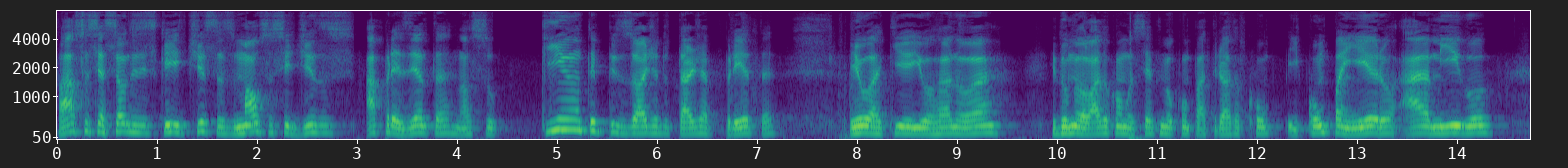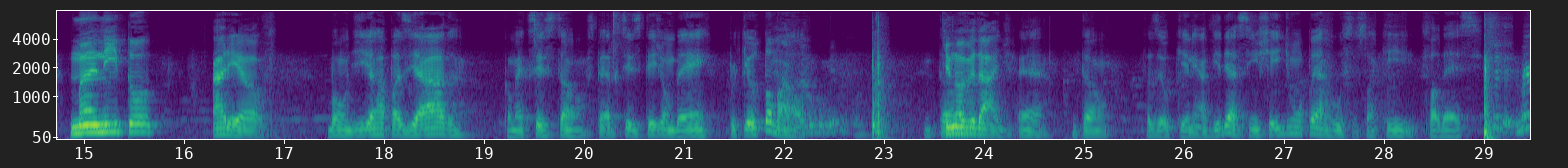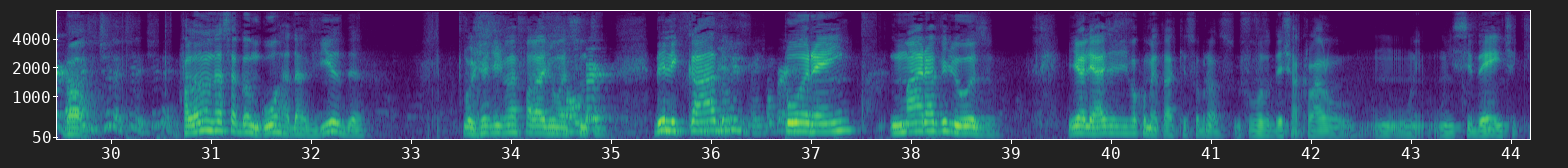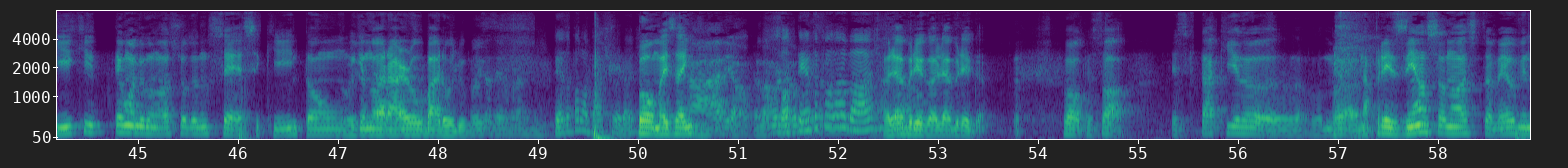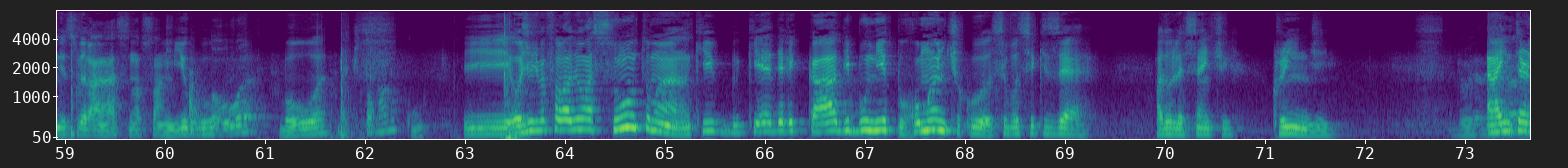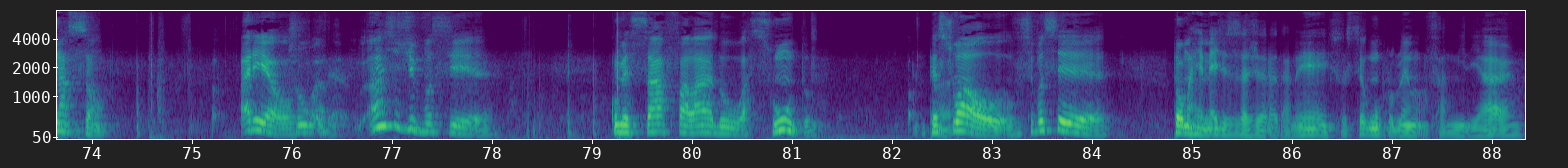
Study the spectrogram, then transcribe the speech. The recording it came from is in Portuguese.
A Associação dos Skatistas Mal Sucedidos apresenta nosso quinto episódio do Tarja Preta. Eu aqui, Johan Noan, e do meu lado, como sempre, meu compatriota com- e companheiro, amigo, Manito Ariel. Bom dia, rapaziada. Como é que vocês estão? Espero que vocês estejam bem, porque eu tô mal. Então, Que novidade? É, então, fazer o quê, né? A vida é assim, cheia de montanha-russa, só que só desce. Verdade, tira, tira, tira. Falando dessa gangorra da vida, hoje a gente vai falar de um assunto per- delicado, porém maravilhoso. E aliás, a gente vai comentar aqui sobre. o- Vou deixar claro um, um incidente aqui: que tem um amigo nosso jogando CS aqui, então ignorar o barulho. 2x0 Brasil. Tenta falar baixo, verdade? Bom, mas aí. Ah, Ariel, pelo amor Só tenta falar baixo. Olha a briga, olha a briga. Bom, pessoal, esse que tá aqui no- no- na presença nossa também o Vinícius Velanassi, nosso amigo. Boa. Boa. Vai te tomar no cu. E hoje a gente vai falar de um assunto, mano, que, que é delicado e bonito, romântico, se você quiser. Adolescente cringe. 2 A internação. Ariel, antes de você começar a falar do assunto, pessoal, se você toma remédios exageradamente, se você tem algum problema familiar,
